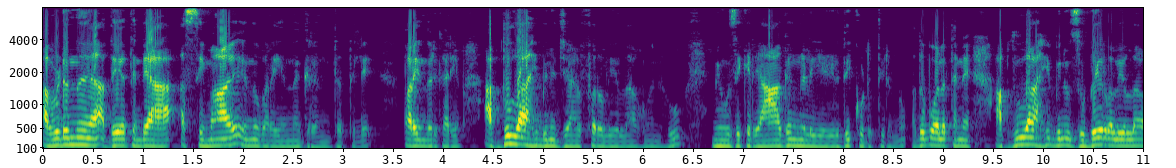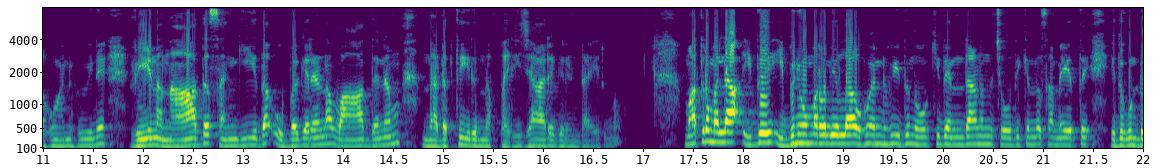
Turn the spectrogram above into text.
അവിടുന്ന് അദ്ദേഹത്തിന്റെ ആ അസിമ എന്ന് പറയുന്ന ഗ്രന്ഥത്തിൽ പറയുന്ന ഒരു കാര്യം അബ്ദുല്ലാഹിബിന് ജാഫർ അലി അള്ളാഹുഅൻഹു മ്യൂസിക് രാഗങ്ങൾ എഴുതി കൊടുത്തിരുന്നു. അതുപോലെ തന്നെ അബ്ദുല്ലാഹിബിന് സുബൈർ അലി അള്ളാഹുഅൻഹുവിന് വീണ നാദ സംഗീത ഉപകരണ വാദനം നടത്തിയിരുന്ന പരിചാരകരുണ്ടായിരുന്നു. മാത്രമല്ല ഇത് ഇബിൻ ഉമർ അലി അള്ളാഹു അൻഹു ഇത് നോക്കിയത് എന്താണെന്ന് ചോദിക്കുന്ന സമയത്ത് ഇതുകൊണ്ട്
